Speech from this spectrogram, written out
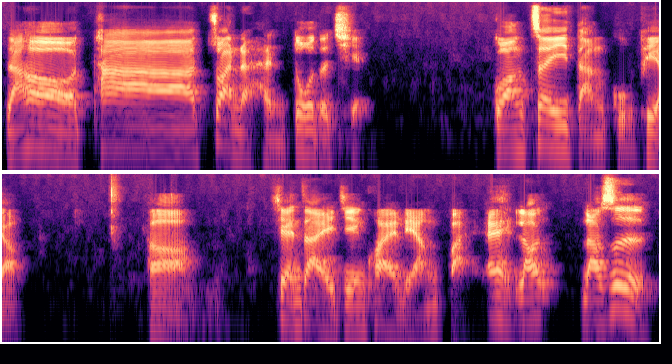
然后他赚了很多的钱，光这一档股票啊，现在已经快两百。哎，老老师，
